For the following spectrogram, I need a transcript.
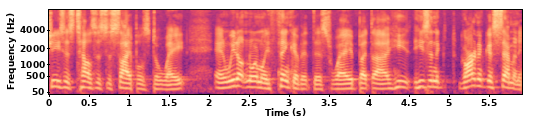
Jesus tells his disciples to wait, and we don't normally think of it this way, but uh, he, he's in the Garden of Gethsemane,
